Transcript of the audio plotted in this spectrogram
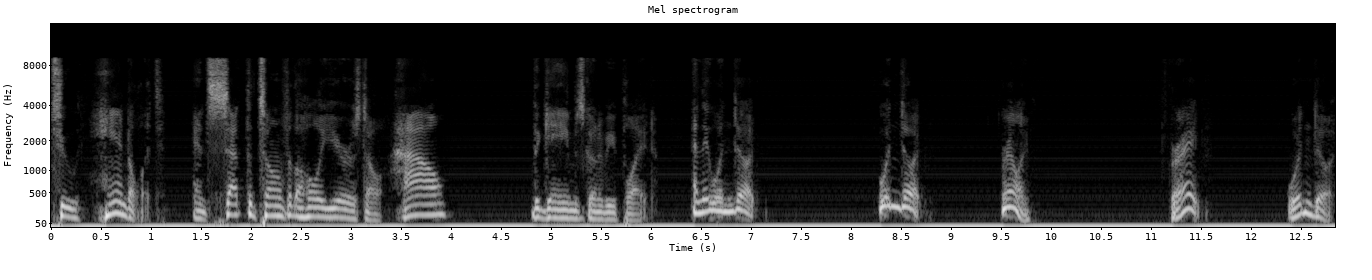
to handle it and set the tone for the whole year as to how the game is going to be played, and they wouldn't do it. Wouldn't do it. Really. Great. Wouldn't do it.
